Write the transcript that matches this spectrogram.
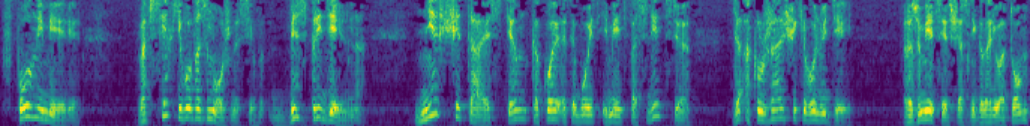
в полной мере во всех его возможностях, беспредельно, не считаясь тем, какое это будет иметь последствия для окружающих его людей. Разумеется, я сейчас не говорю о том,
